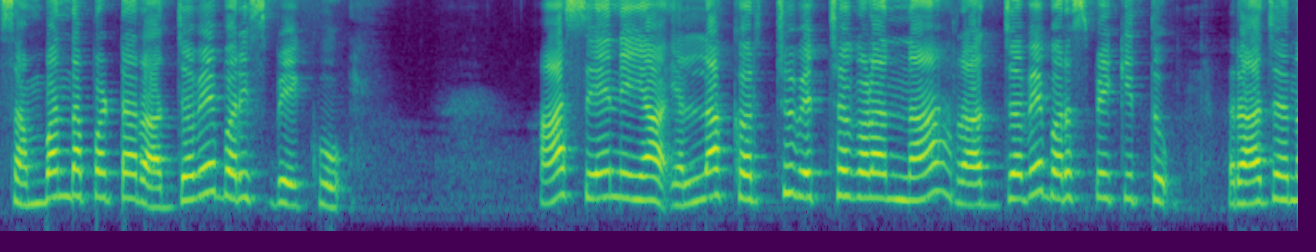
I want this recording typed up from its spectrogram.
ಸಂಬಂಧಪಟ್ಟ ರಾಜ್ಯವೇ ಭರಿಸಬೇಕು. ಆ ಸೇನೆಯ ಎಲ್ಲ ಖರ್ಚು ವೆಚ್ಚಗಳನ್ನು ರಾಜ್ಯವೇ ಭರಿಸಬೇಕಿತ್ತು. ರಾಜನ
